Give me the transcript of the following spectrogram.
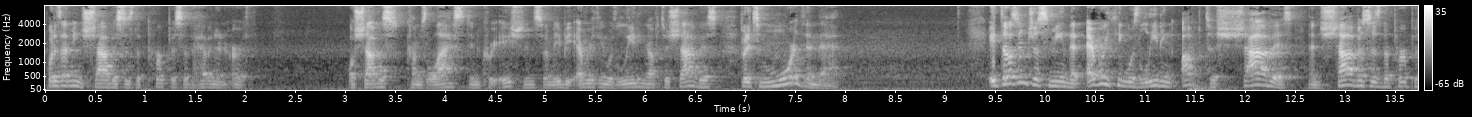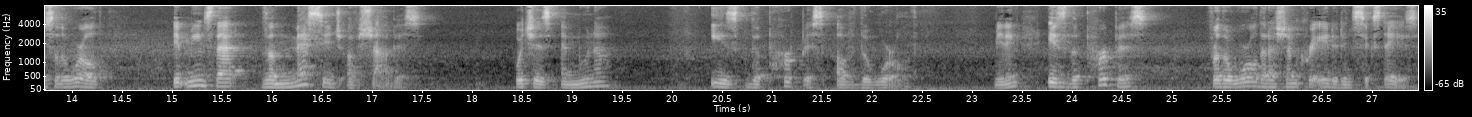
What does that mean? Shabbos is the purpose of heaven and earth. Well, Shabbos comes last in creation, so maybe everything was leading up to Shabbos, but it's more than that. It doesn't just mean that everything was leading up to Shabbos and Shabbos is the purpose of the world. It means that the message of Shabbos, which is Emuna, is the purpose of the world. Meaning, is the purpose for the world that Hashem created in six days.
